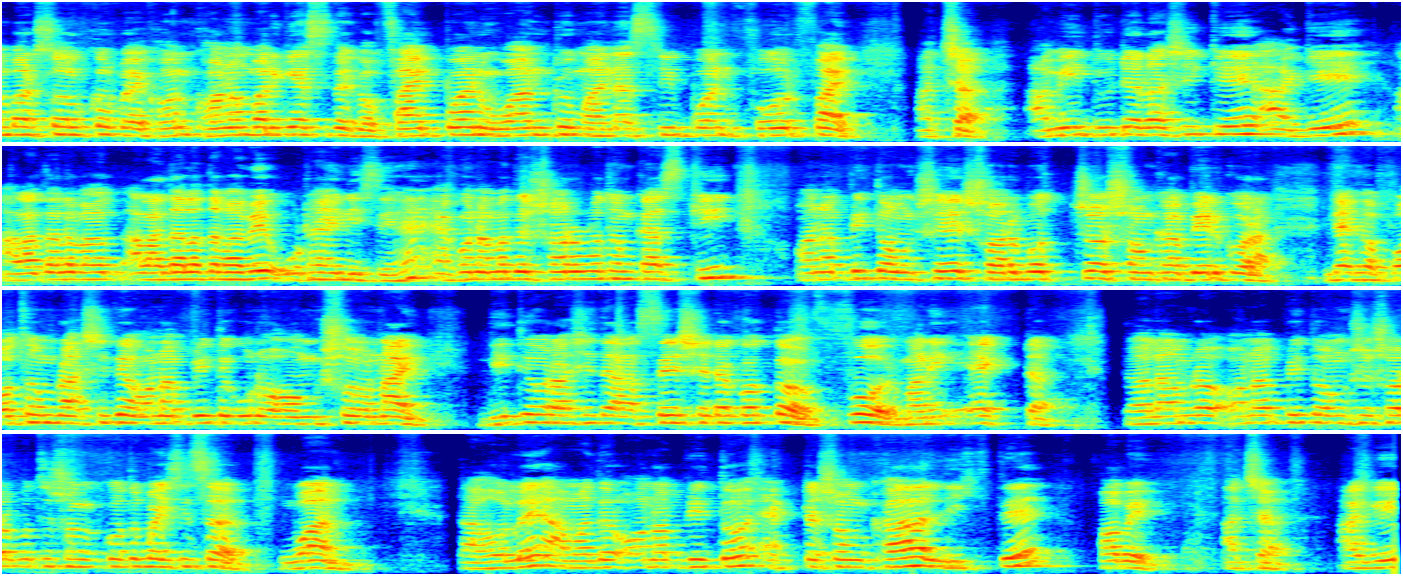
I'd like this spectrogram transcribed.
নাম্বার সলভ করব এখন। খ নাম্বার কি আছে দেখো? Five point one two minus three point four five আচ্ছা আমি দুইটা রাশিকে আগে আলাদা আলাদা আলাদা আলাদা ভাবে উঠাই নিছি হ্যাঁ? এখন আমাদের সর্বপ্রথম কাজ কি? অনাবৃত অংশের সর্বোচ্চ সংখ্যা বের করা। দেখো, প্রথম রাশিতে অনাবৃত কোনো অংশ নাই। দ্বিতীয় রাশিতে আছে সেটা কত? ফোর মানে একটা। তাহলে আমরা অনাবৃত অংশের সর্বোচ্চ সংখ্যা কত পাইছি, স্যার? ওয়ান তাহলে আমাদের অনাবৃত একটা সংখ্যা লিখতে হবে। আচ্ছা আগে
